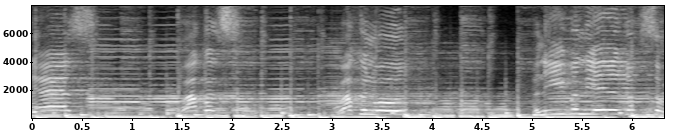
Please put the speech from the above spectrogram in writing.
yes rockers, rock and roll, and even the age of soul.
